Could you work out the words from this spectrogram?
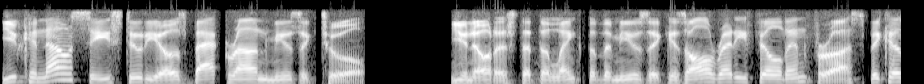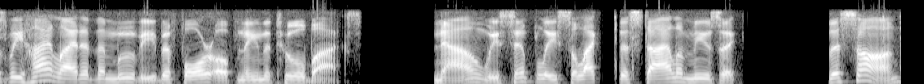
You can now see Studio's background music tool. You notice that the length of the music is already filled in for us because we highlighted the movie before opening the toolbox. Now we simply select the style of music, the song,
